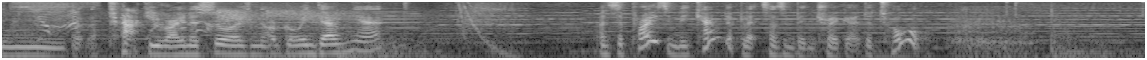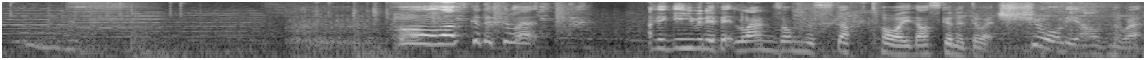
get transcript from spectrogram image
Ooh, but the Pachyrhinosaur is not going down yet. And surprisingly, Counter Blitz hasn't been triggered at all. Oh, that's going to do it. I think even if it lands on the stuffed toy, that's going to do it. Surely I'll do it.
